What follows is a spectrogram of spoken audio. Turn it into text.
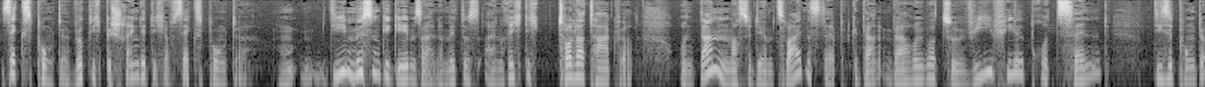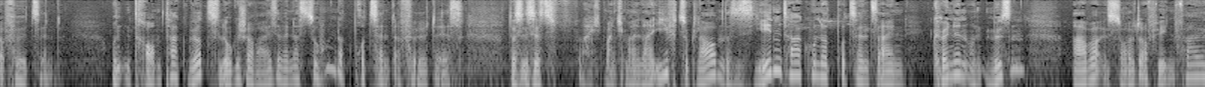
sechs Punkte, wirklich beschränke dich auf sechs Punkte die müssen gegeben sein, damit es ein richtig toller Tag wird. Und dann machst du dir im zweiten Step Gedanken darüber, zu wie viel Prozent diese Punkte erfüllt sind. Und ein Traumtag wird es logischerweise, wenn das zu 100 Prozent erfüllt ist. Das ist jetzt vielleicht manchmal naiv zu glauben, dass es jeden Tag 100 Prozent sein können und müssen, aber es sollte auf jeden Fall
